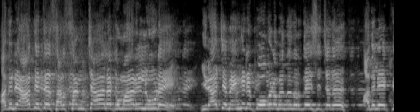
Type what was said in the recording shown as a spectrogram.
അതിന്റെ ആദ്യത്തെ സർസംഘാലകുമാരിലൂടെ ഈ രാജ്യം എങ്ങനെ പോകണമെന്ന് നിർദ്ദേശിച്ചത് അതിലേക്ക്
